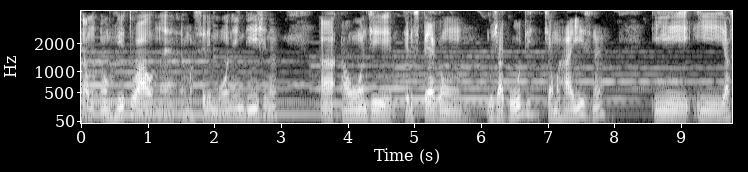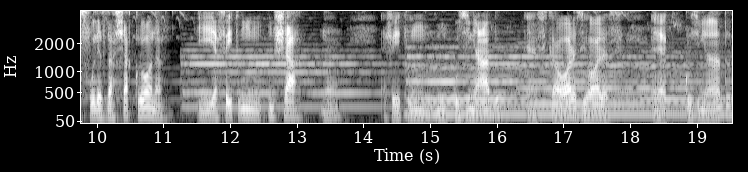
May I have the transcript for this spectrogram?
é um, é um ritual, né? É uma cerimônia indígena aonde eles pegam o jagube, que é uma raiz, né? E, e as folhas da chacrona e é feito um, um chá, né? É feito um, um cozinhado, é, fica horas e horas é, cozinhando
